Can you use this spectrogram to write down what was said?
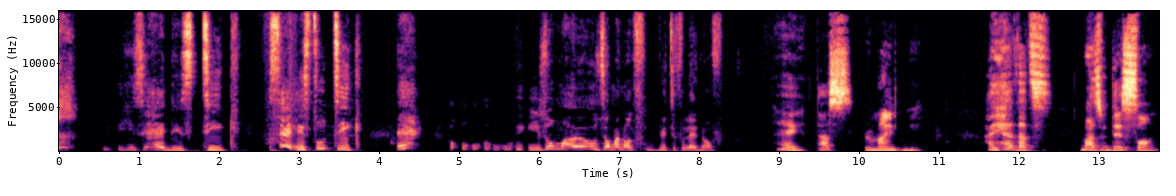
His head is thick. His head is too thick. Eh? Is Oma, is Oma not beautiful enough? Hey, that's remind me. I heard that Mazude's son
